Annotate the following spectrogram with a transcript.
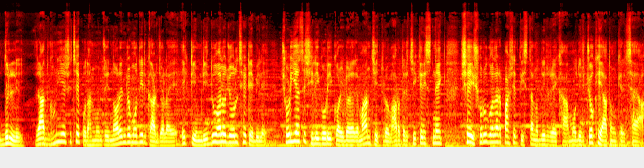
দিল্লি। রাত ঘনিয়ে এসেছে প্রধানমন্ত্রী নরেন্দ্র মোদীর কার্যালয়ে। একটি মৃদু আলো জ্বলছে টেবিলে। ছড়িয়ে আছে শিলিগুড়ি করিডোরের মানচিত্র। ভারতের চিকেন স্নেক, সেই সরু গলার পাশে তিস্তা নদীর রেখা, মোদীর চোখে আতঙ্কের ছায়া,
